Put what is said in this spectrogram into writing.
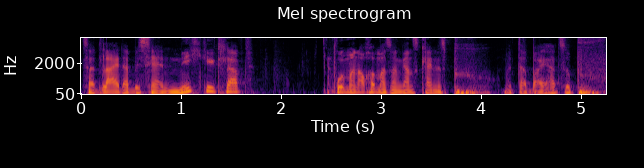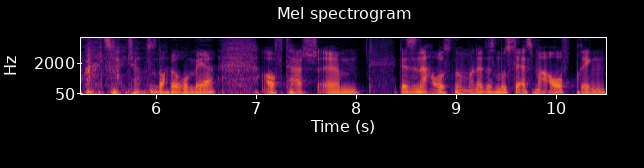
Es hat leider bisher nicht geklappt, obwohl man auch immer so ein ganz kleines Puh mit dabei hat, so puh, 2000 Euro mehr auf Tasch. Ähm, das ist eine Hausnummer, ne? das musst du erstmal aufbringen,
